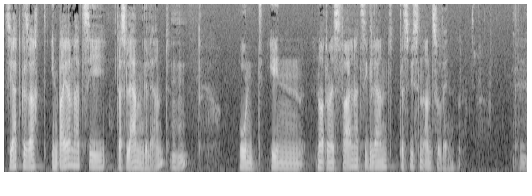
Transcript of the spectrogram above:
Sie hat gesagt, in Bayern hat sie das Lernen gelernt mhm. und in Nordrhein-Westfalen hat sie gelernt, das Wissen anzuwenden. Mhm.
